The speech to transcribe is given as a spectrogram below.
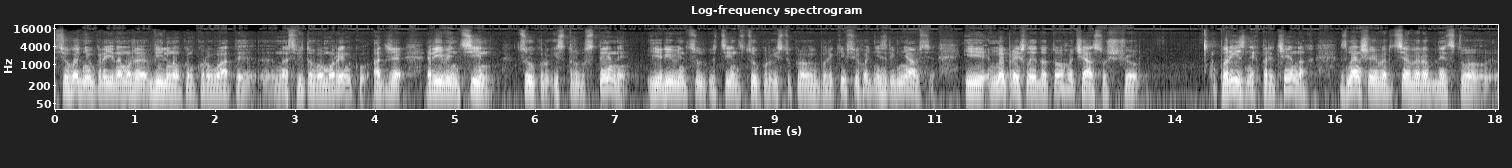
сьогодні Україна може вільно конкурувати на світовому ринку, адже рівень цін цукру і трустини і рівень цін цукру і цукрових буряків сьогодні зрівнявся. І ми прийшли до того часу, що по різних причинах зменшується виробництво е,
